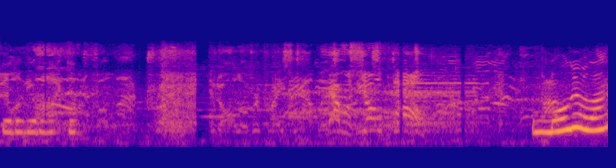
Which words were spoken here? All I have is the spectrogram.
Geri geri gittik. Ne oluyor lan?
